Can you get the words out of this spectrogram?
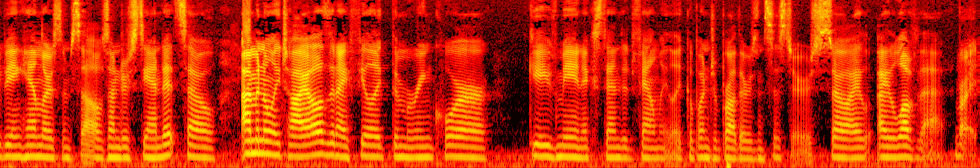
being handlers themselves understand it. So, I'm an only child and I feel like the Marine Corps gave me an extended family, like a bunch of brothers and sisters. So I, I love that. Right.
